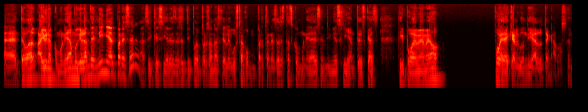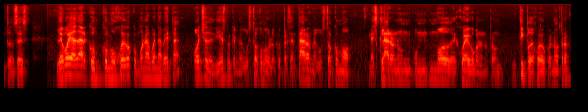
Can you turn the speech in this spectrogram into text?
Eh, hay una comunidad muy grande en línea al parecer, así que si eres de ese tipo de personas que le gusta como pertenecer a estas comunidades en líneas gigantescas tipo MMO, puede que algún día lo tengamos. Entonces, le voy a dar como, juego, como una buena beta, 8 de 10 porque me gustó como lo que presentaron, me gustó cómo mezclaron un, un modo de juego, bueno, un, un tipo de juego con otro.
